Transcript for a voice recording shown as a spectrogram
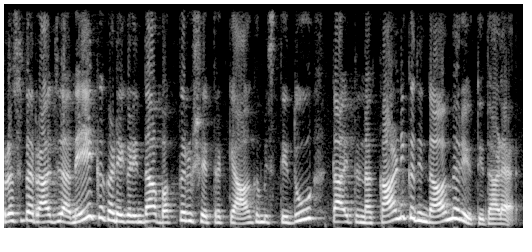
ಪ್ರಸ್ತುತ ರಾಜ್ಯದ ಅನೇಕ ಕಡೆಗಳಿಂದ ಭಕ್ತರು ಕ್ಷೇತ್ರಕ್ಕೆ ಆಗಮಿಸುತ್ತಿದ್ದು ತಾಯಿ ತನ್ನ ಕಾರಣಿಕದಿಂದ ಮೆರೆಯುತ್ತಿದ್ದಾಳೆ.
